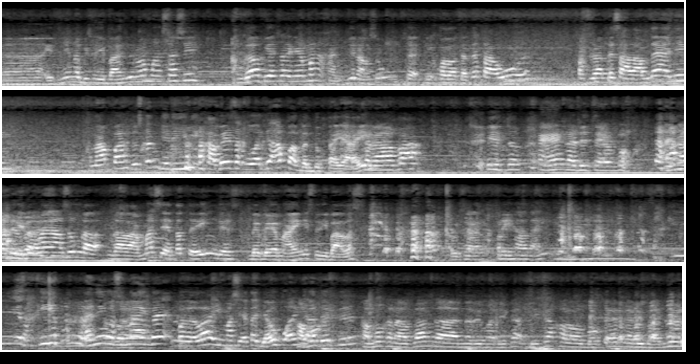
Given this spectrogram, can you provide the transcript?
Eh itunya nggak bisa dibanjir mah masa sih? Enggak biasanya mah anjir langsung kalau teteh tahu pas bilang ke salam teh anjing Kenapa? Terus kan jadi KB sekeluarga apa bentuk taya aing? kenapa itu eh nggak dicebok Anjing, itu mah langsung nggak nggak lama sih eta teuing geus BBM aing geus dibales. Urusan perihal aing. Sakit. Sakit. Anjing maksudnya aing teh ieu masih eta jauh ku aing kamu ngadeurkeun. kamu kenapa nggak nerima Dika Dika kalau boker nggak dibanjur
